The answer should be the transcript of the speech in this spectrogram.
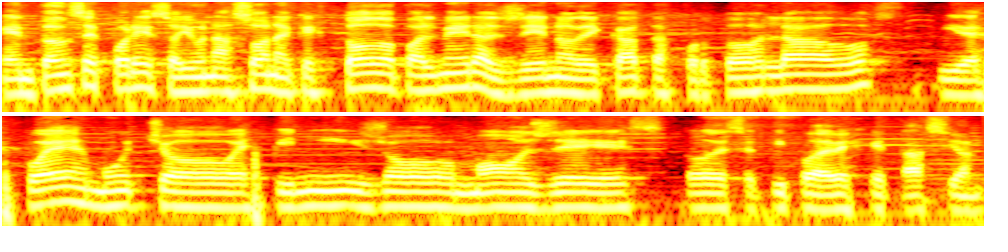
Entonces por eso hay una zona que es todo palmera, lleno de catas por todos lados, y después mucho espinillo, molles, todo ese tipo de vegetación.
